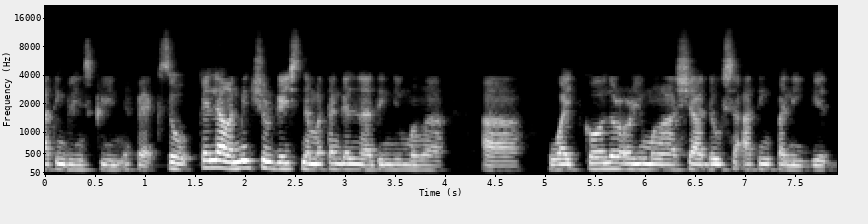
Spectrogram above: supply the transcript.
ating green screen effect. So, kailangan make sure guys na matanggal natin yung mga uh, white color or yung mga shadow sa ating paligid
